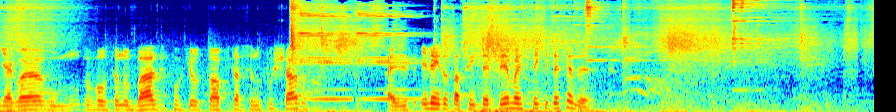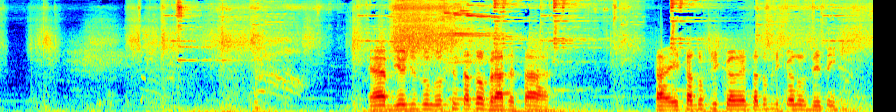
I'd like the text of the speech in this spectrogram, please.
E agora o mundo voltando base porque o top está sendo puxado. Ele ainda está sem TP, mas tem que defender. É, a build do Lucian tá dobrada, tá, tá. Ele tá duplicando, ele tá duplicando os itens.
